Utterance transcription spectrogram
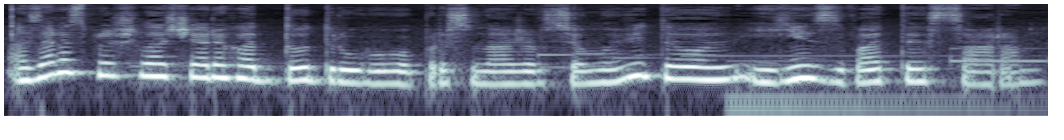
А зараз прийшла черга до другого персонажа в цьому відео. Її звати Сара.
